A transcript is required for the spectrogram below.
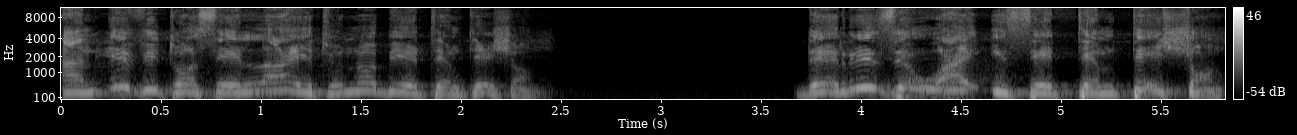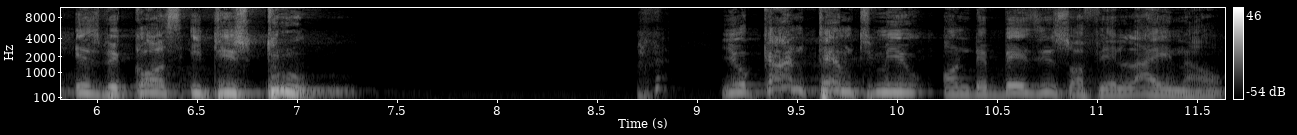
And if it was a lie, it would not be a temptation. The reason why it's a temptation is because it is true. You can't tempt me on the basis of a lie now.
